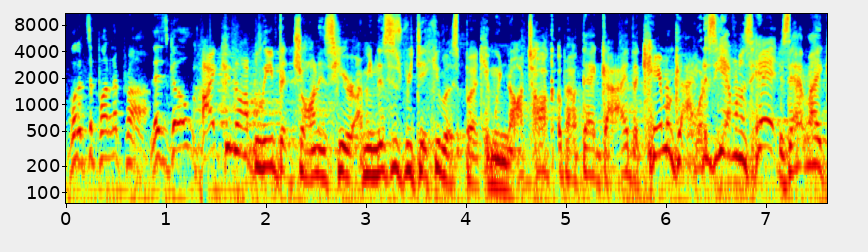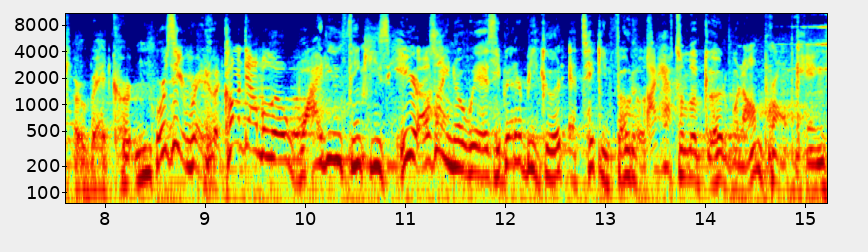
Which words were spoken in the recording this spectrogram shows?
once upon a prom. Let's go. I cannot believe that John is here. I mean, this is ridiculous, but can we not talk about that guy, the camera guy? What does he have on his head? Is that like a red curtain? Or is it a red hood? Comment down below, why do you think he's here? All I know is he better be good at taking photos. I have to look good when I'm prom king.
